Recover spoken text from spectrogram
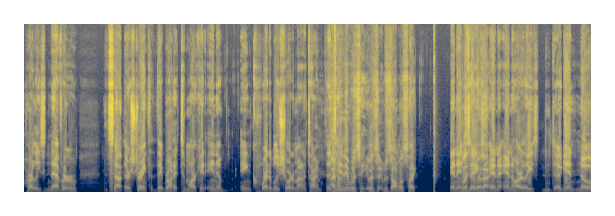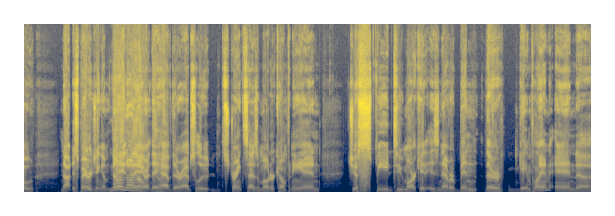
Harley's never. It's not their strength. They brought it to market in a incredibly short amount of time. The I mean, it was it was it was almost like and it an takes and and Harley's again no not disparaging them No, they, no, they no, are they no. have their absolute strengths as a motor company and just speed to market has never been their game plan and uh,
